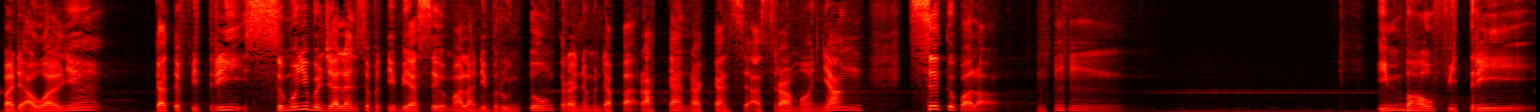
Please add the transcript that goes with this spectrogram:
Pada awalnya, kata Fitri, semuanya berjalan seperti biasa malah dia beruntung kerana mendapat rakan-rakan seasrama yang sekepala. Imbau Fitri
